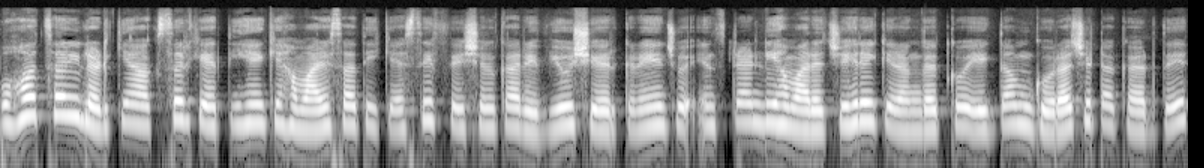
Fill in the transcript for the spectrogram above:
बहुत सारी लड़कियाँ अक्सर कहती हैं कि हमारे साथ एक ऐसे फेशियल का रिव्यू शेयर करें जो इंस्टेंटली हमारे चेहरे की रंगत को एकदम गोरा चिटा कर दे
